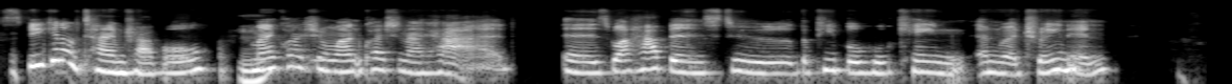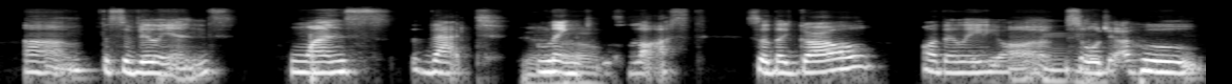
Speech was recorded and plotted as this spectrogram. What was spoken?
speaking of time travel, Mhm. my question, one question I had is what happens to the people who came and were training um, the civilians once that link Oh. is lost? So the girl or the lady or Mhm. soldier who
